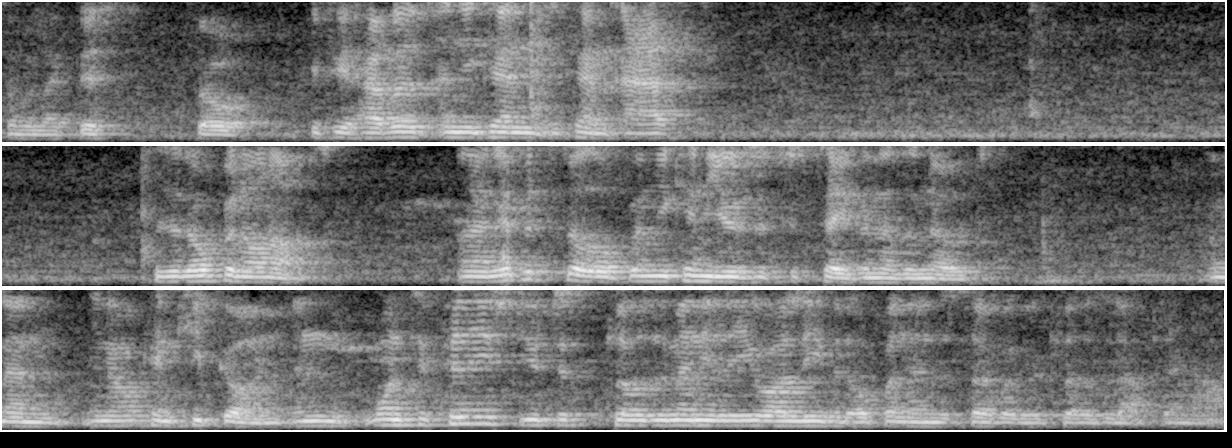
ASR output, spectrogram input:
Something like this. So if you have it, and you can you can ask, is it open or not? And if it's still open, you can use it to save another node. And then, you know, can keep going. And once you're finished, you just close it manually or leave it open and the server will close it after an hour.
